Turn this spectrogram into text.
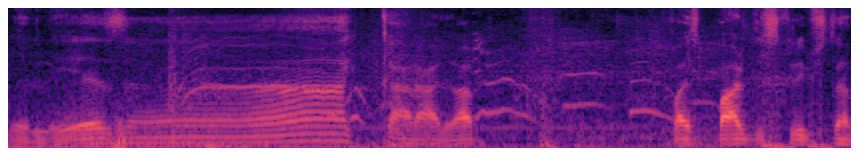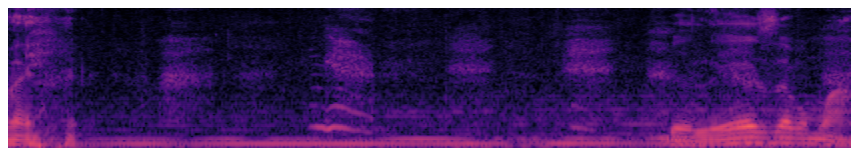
Beleza. Ah, Caralho, faz parte do script também. Beleza, vamos lá.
